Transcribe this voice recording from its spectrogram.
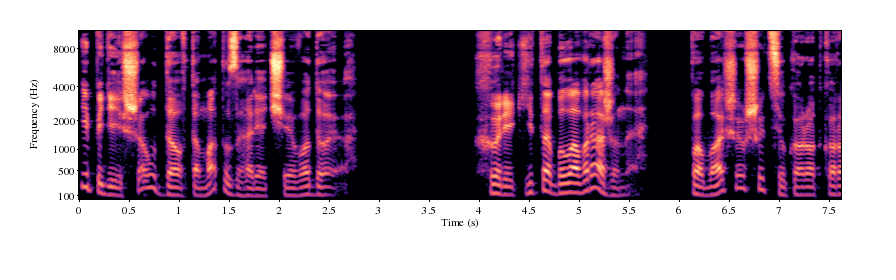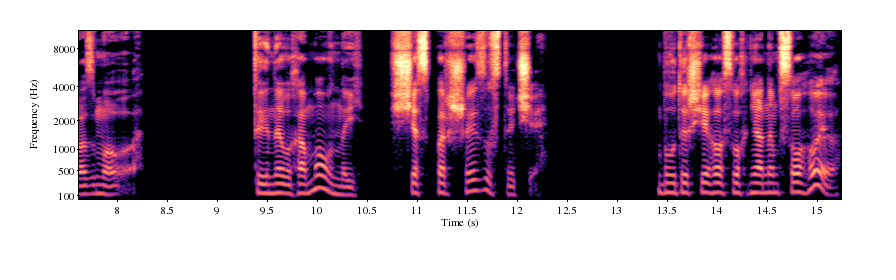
і підійшов до автомату з гарячою водою. Хорікіта була вражена, побачивши цю коротку розмову. Ти невгамовний ще з першої зустрічі. Будеш його слухняним слугою?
